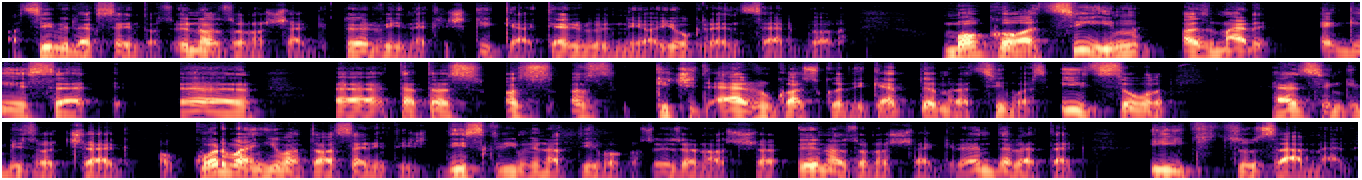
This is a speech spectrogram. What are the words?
A civilek szerint az önazonossági törvénynek is ki kell kerülni a jogrendszerből. Maga a cím az már ö, tehát az, az, az kicsit elrugaszkodik ettől, mert a cím az így szól, Helsinki Bizottság a kormányhivatal szerint is diszkriminatívak az önazonossági rendeletek, így zusammen.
